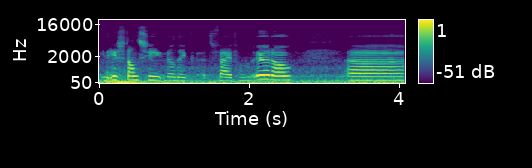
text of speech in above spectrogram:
In instantie wilde ik het 500 euro uh,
